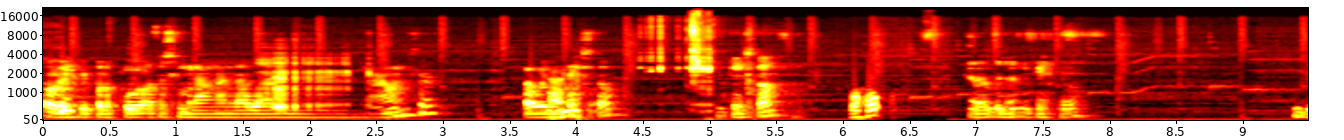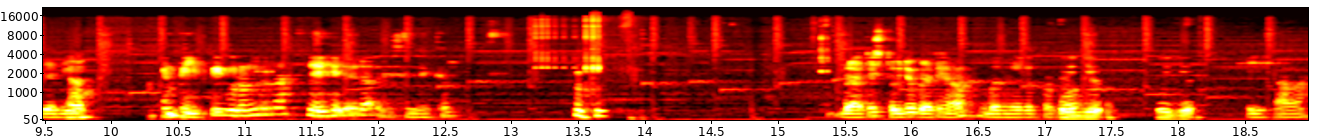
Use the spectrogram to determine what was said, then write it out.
oleh Liverpool atas kemenangan lawan sih lawan? Newcastle. Newcastle Oh, ya benar Newcastle jadi Ya. MVP gurung lah ya ya di sini kan. Berarti setuju berarti ya Burnley Liverpool setuju, setuju. Ih, salah.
